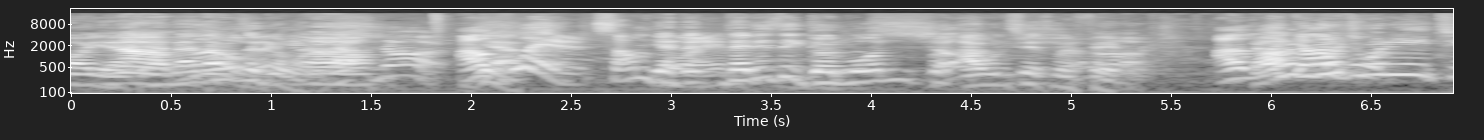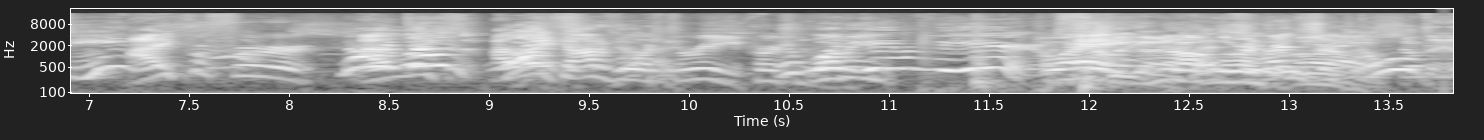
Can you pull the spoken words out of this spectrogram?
Oh yeah, No, yeah that, that was a good one. that That- I'll Yeah. play it at some yeah, that, that is a good one, but I wouldn't say it's my favorite. Up. I like God of War God of War. 2018? I prefer. No, I it like. doesn't. I like God of War Good. three It personally. won I Game of the Year. Oh, Hey, hey, no, no, Lorenzo, Lorenzo. Lorenzo. Golden.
